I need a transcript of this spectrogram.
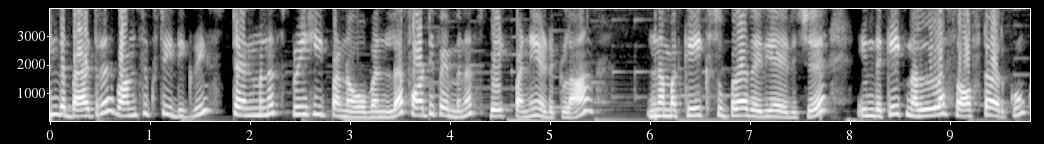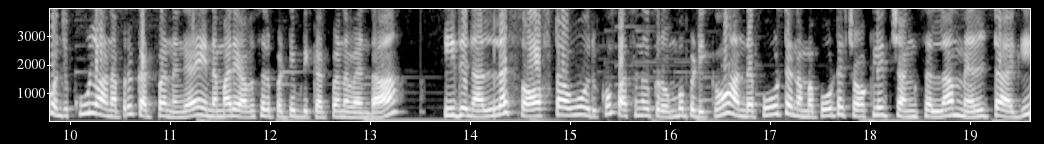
இந்த பேட்டரை one sixty degrees ten minutes preheat பண்ண ஓவனில் ஃபார்ட்டி ஃபைவ் மினிட்ஸ் பேக் பண்ணி எடுக்கலாம். நம்ம கேக் சூப்பராக ரெடி ஆகிடுச்சு இந்த கேக் நல்லா சாஃப்டாக இருக்கும். கொஞ்சம் கூல் ஆன அப்புறம் கட் பண்ணுங்கள் இந்த மாதிரி அவசரப்பட்டு இப்படி கட் பண்ண வேண்டாம். இது நல்ல சாஃப்டாகவும் இருக்கும் பசங்களுக்கு ரொம்ப பிடிக்கும். அந்த போட்ட நம்ம போட்ட சாக்லேட் சங்க்ஸ் எல்லாம் மெல்ட் ஆகி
